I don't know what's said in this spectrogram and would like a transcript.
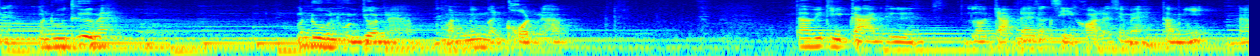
นะมันดูทื่อไหมมันดูเป็นหุ่นยนต์นะครับ มันไม่เหมือนคนนะครับ ถ้าวิธีการคือเราจับได้สักสี่คอร์ดแล้วใช่ไหมทำงี้นะ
